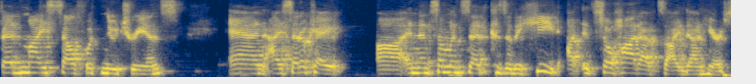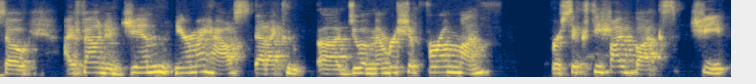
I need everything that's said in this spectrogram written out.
fed myself with nutrients and I said, okay. Uh, and then someone said, because of the heat, uh, it's so hot outside down here. So I found a gym near my house that I could uh, do a membership for a month for 65 bucks cheap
